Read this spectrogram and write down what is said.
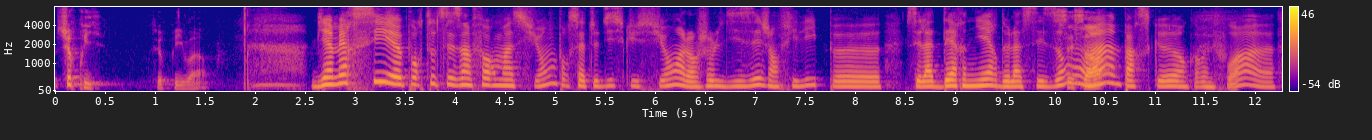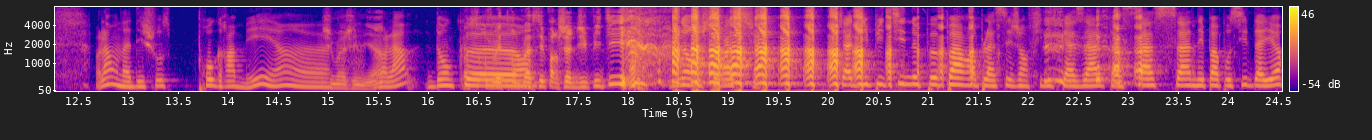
surpris. Surpris, voilà. Bien, merci euh, pour toutes ces informations, pour cette discussion. Alors, je le disais, Jean-Philippe, euh, c'est la dernière de la saison, hein, parce que, encore une fois, euh, voilà, on a des choses programmées. Hein, J'imagine bien. Voilà. Donc, je vais être remplacé par ChatGPT. non, je te rassure. ChatGPT ne peut pas remplacer Jean-Philippe Casal. Ça, ça n'est pas possible. D'ailleurs,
